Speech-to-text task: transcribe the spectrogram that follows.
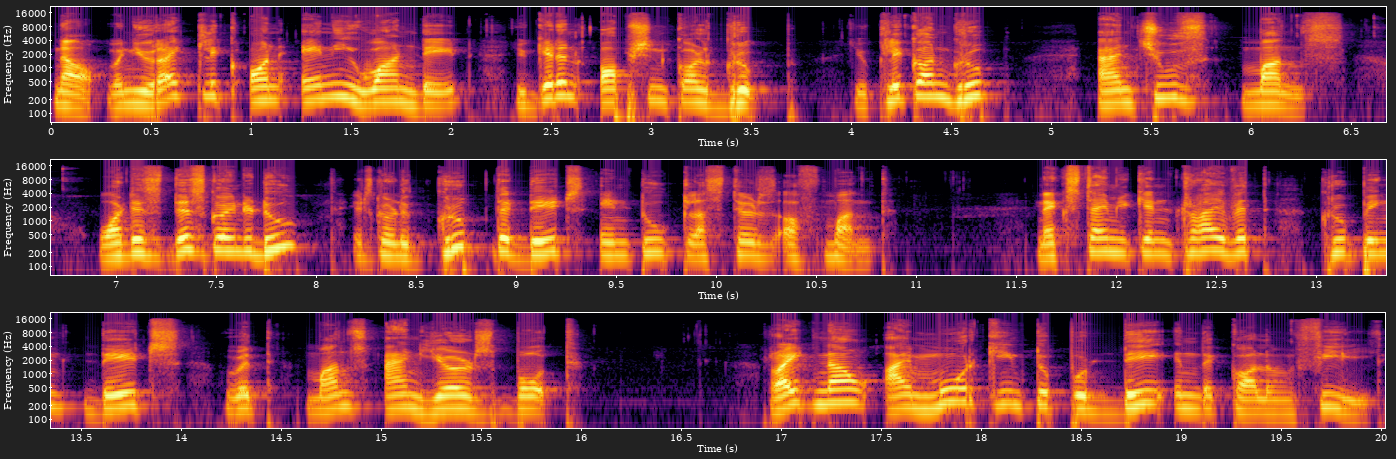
Now, when you right click on any one date, you get an option called group. You click on group and choose months. What is this going to do? It's going to group the dates into clusters of month. Next time you can try with grouping dates with months and years both. Right now, I'm more keen to put day in the column field.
